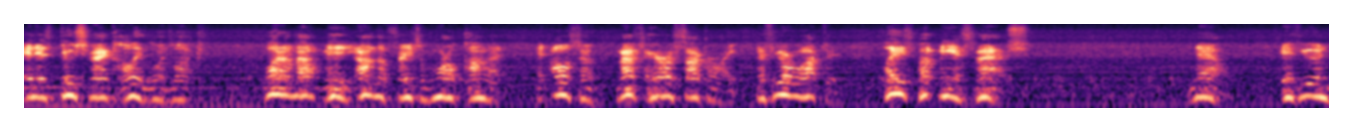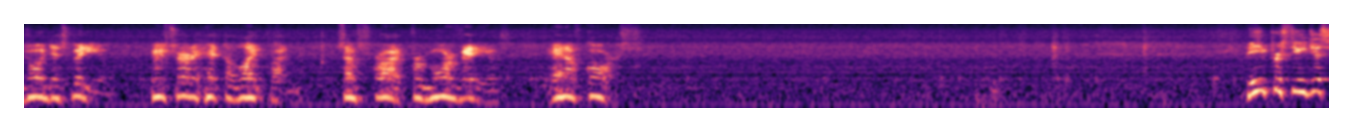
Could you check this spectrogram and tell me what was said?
and his douchebag Hollywood look. What about me on the face of Mortal Kombat? And also, Masahiro Sakurai, if you're watching, please put me in Smash. Now, if you enjoyed this video, be sure to hit the like button, subscribe for more videos, and of course, Be prestigious,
